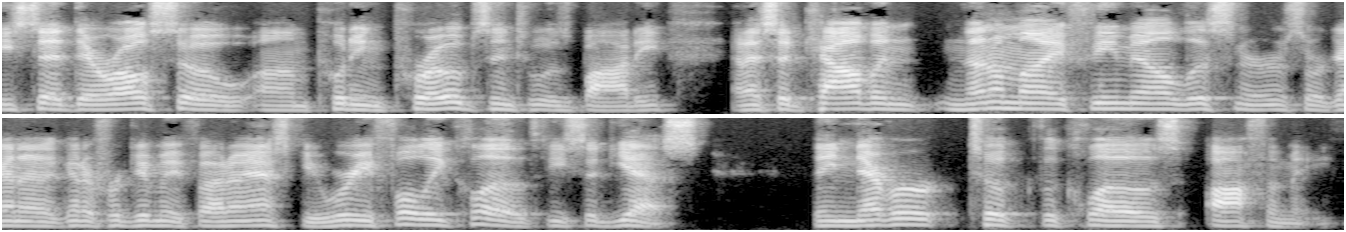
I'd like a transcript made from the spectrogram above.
He said they were also um, putting probes into his body. And I said, Calvin, none of my female listeners are gonna gonna forgive me if I don't ask you, were you fully clothed? He said, yes. They never took the clothes off of me.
